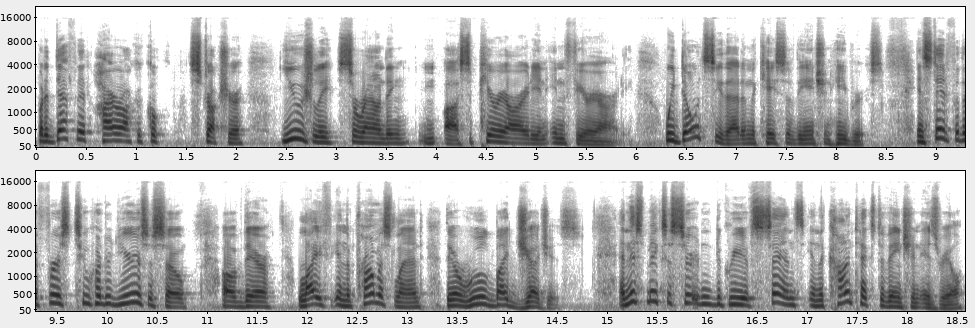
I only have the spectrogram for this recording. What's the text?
but a definite hierarchical structure, usually surrounding uh, superiority and inferiority. We don't see that in the case of the ancient Hebrews. Instead, for the first 200 years or so of their life in the Promised Land, they are ruled by judges. And this makes a certain degree of sense in the context of ancient Israel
